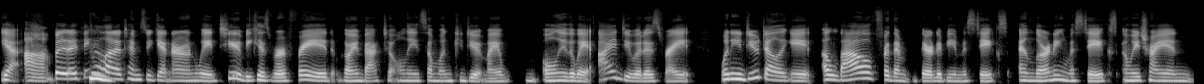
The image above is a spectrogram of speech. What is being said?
Yeah. Um, But I think a Hmm. lot of times we get in our own way too because we're afraid going back to only someone can do it my only the way I do it is right. When you do delegate, allow for them there to be mistakes and learning mistakes and we try and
